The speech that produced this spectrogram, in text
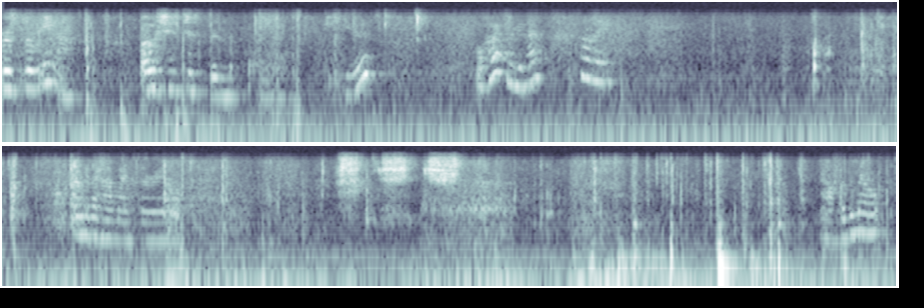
Where's Serena? Oh, she's just in the pool. Is? Oh, hi, Serena. Hi. I'm gonna have my cereal. Now for the milk.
